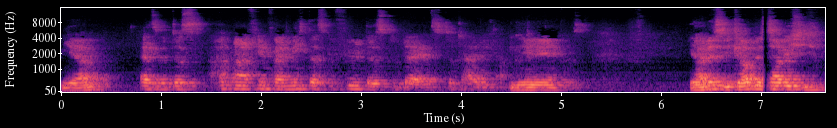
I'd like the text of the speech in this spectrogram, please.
Ja, Also das hat man auf jeden Fall nicht das Gefühl, dass du da jetzt total dich Nee. bist. Ja das, ich glaube, das habe ich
